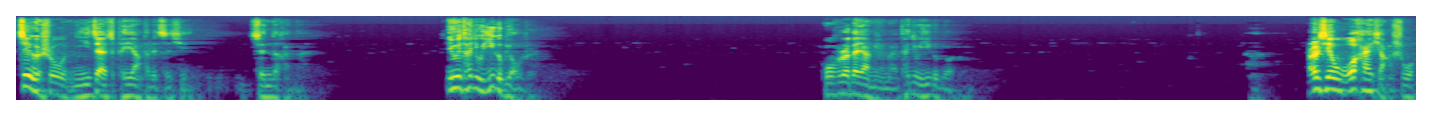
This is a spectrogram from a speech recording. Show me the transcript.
这个时候你再培养他的自信，真的很难，因为他就一个标准。我不知道大家明白，他就一个标准，而且我还想说，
